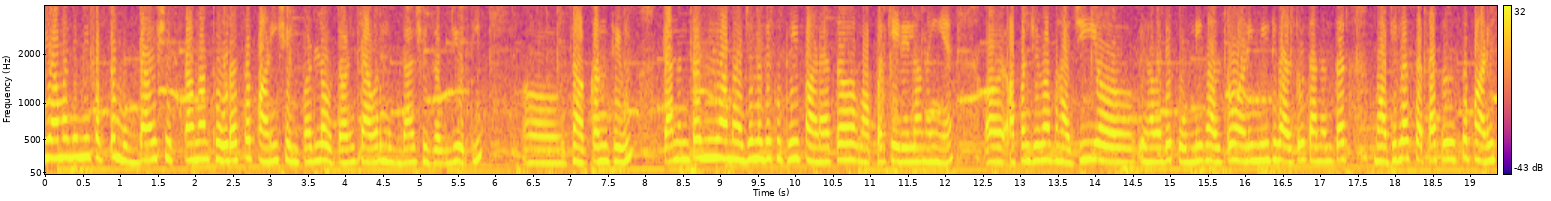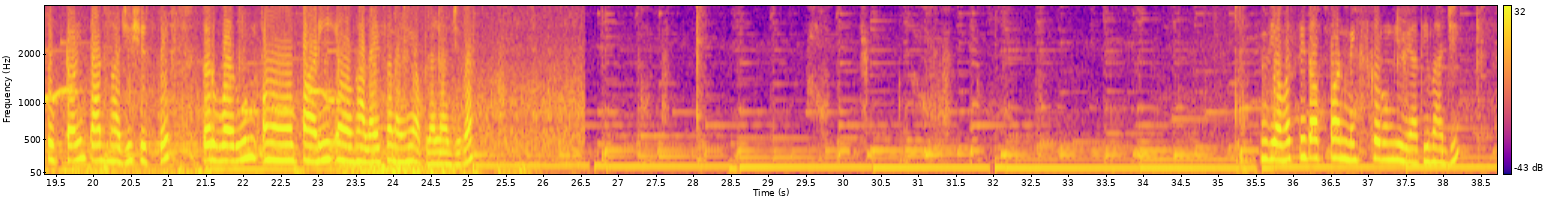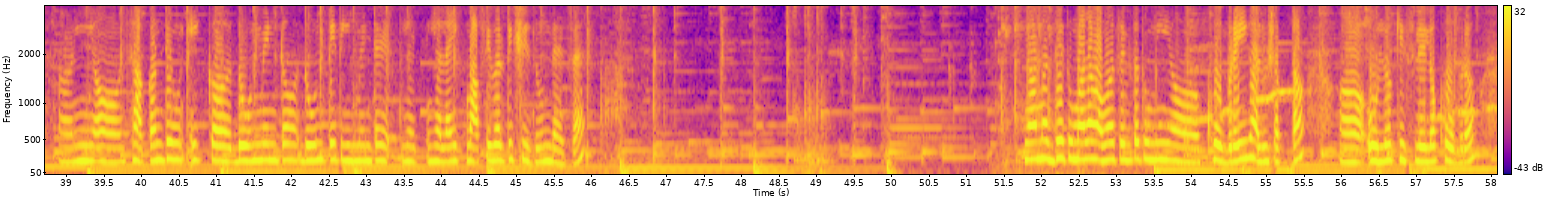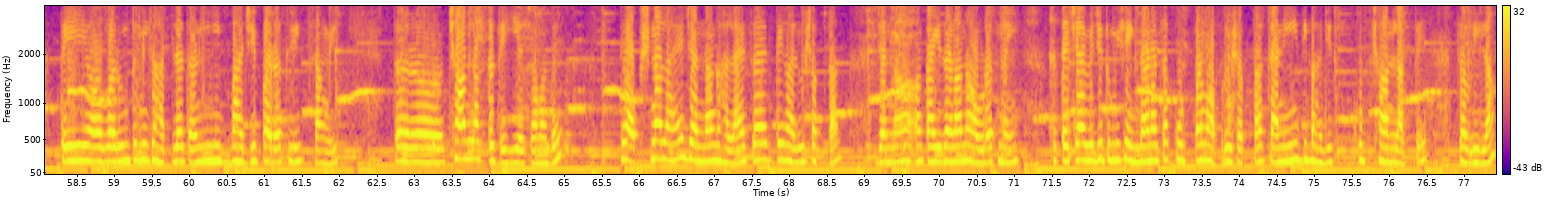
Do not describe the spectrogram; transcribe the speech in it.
यामध्ये मी फक्त मुगडाळ शिजताना थोडंसं पाणी शिंपडलं होतं आणि त्यावर मुगडाळ शिजवली होती. झाकण ठेवून. त्यानंतर मी या भाजीमध्ये कुठेही पाण्याचा वापर केलेला नाही आहे आपण जेव्हा भाजी ह्यामध्ये फोडणी घालतो आणि मीठ घालतो त्यानंतर भाजीला स्वतःचं जसं पाणी सुटतं आणि त्यात भाजी शिजते तर वरून पाणी घालायचं नाही आहे आपल्याला अजिबात. व्यवस्थित आपण मिक्स करून घेऊयात ही भाजी. आणि झाकण ठेवून एक दोन मिनटं दोन ते तीन मिनटं ह्या- ह्याला एक वाफेवरती शिजवून द्यायचं आहे यामध्ये तुम्हाला हवं असेल तर तुम्ही खोबरंही घालू शकता. ओलं किसलेलं खोबरं. ते वरून तुम्ही घातलं आणि ही भाजी परतली चांगली. तर छान लागतं तेही याच्यामध्ये. ते ऑप्शनल आहे. ज्यांना घालायचं आहे ते घालू शकतात. ज्यांना काही जणांना आवडत नाही तर त्याच्याऐवजी तुम्ही शेंगदाण्याचा कूट पण वापरू शकता. त्यानेही ती भाजी खूप छान लागते चवीला.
